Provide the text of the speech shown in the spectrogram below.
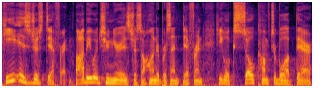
He is just different. Bobby Witt Jr. is just 100% different. He looks so comfortable up there.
